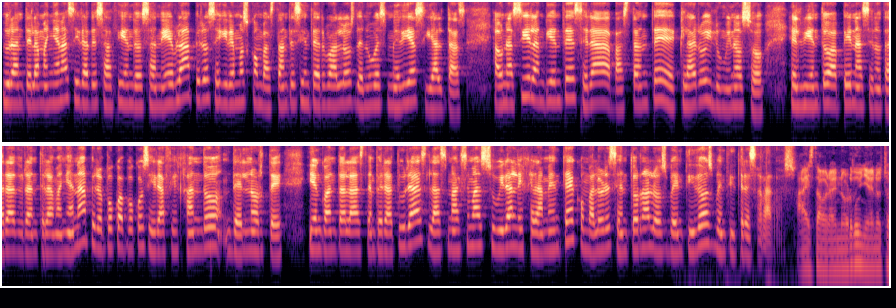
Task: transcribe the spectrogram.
Durante la mañana se irá deshaciendo esa niebla, pero seguiremos con bastantes intervalos de nubes medias y altas. Aún así, el ambiente será bastante claro y luminoso. El viento apenas se notará durante la mañana, pero poco a poco se irá fijando del norte. Y en cuanto a las temperaturas, las máximas subirán ligeramente con valores en torno a los 22-23 grados. A esta hora en Orduña, en 8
